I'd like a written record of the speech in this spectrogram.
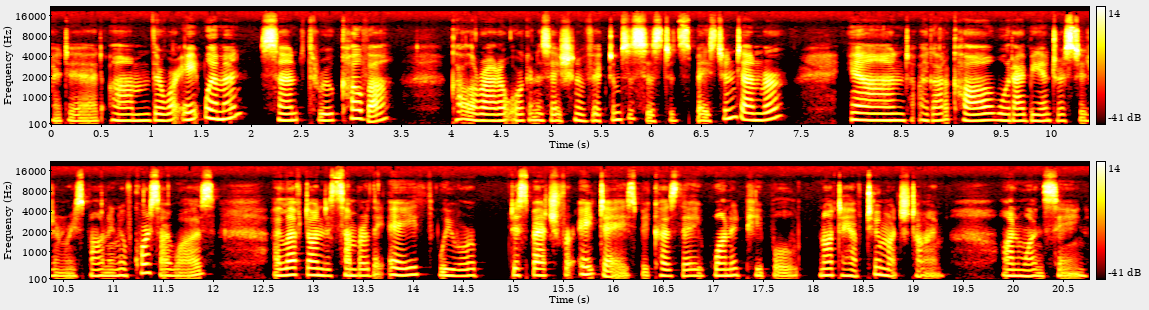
I did. Um, there were eight women sent through COVA, Colorado Organization of Victims Assistance, based in Denver. And I got a call would I be interested in responding? Of course I was. I left on December the 8th. We were dispatched for eight days because they wanted people not to have too much time on one scene.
